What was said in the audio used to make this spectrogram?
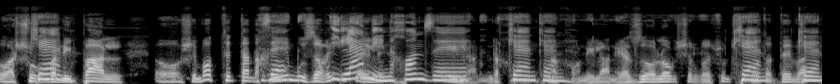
או אשור כן. בניפל, או שמות תנכיים מוזרים כאלה. אילני, נכון? זה... אילן, נכון, כן, כן. נכון, אילני, הזואולוג של רשות כן, שמורות הטבע, כן.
